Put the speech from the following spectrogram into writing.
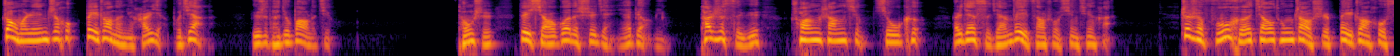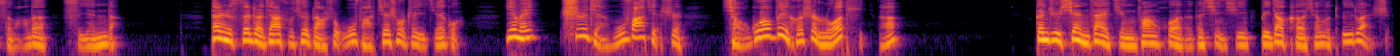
撞完人之后，被撞的女孩也不见了，于是他就报了警。同时，对小郭的尸检也表明，他是死于创伤性休克。而且死前未遭受性侵害，这是符合交通肇事被撞后死亡的死因的。但是死者家属却表示无法接受这一结果，因为尸检无法解释小郭为何是裸体的。根据现在警方获得的信息，比较可行的推断是，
